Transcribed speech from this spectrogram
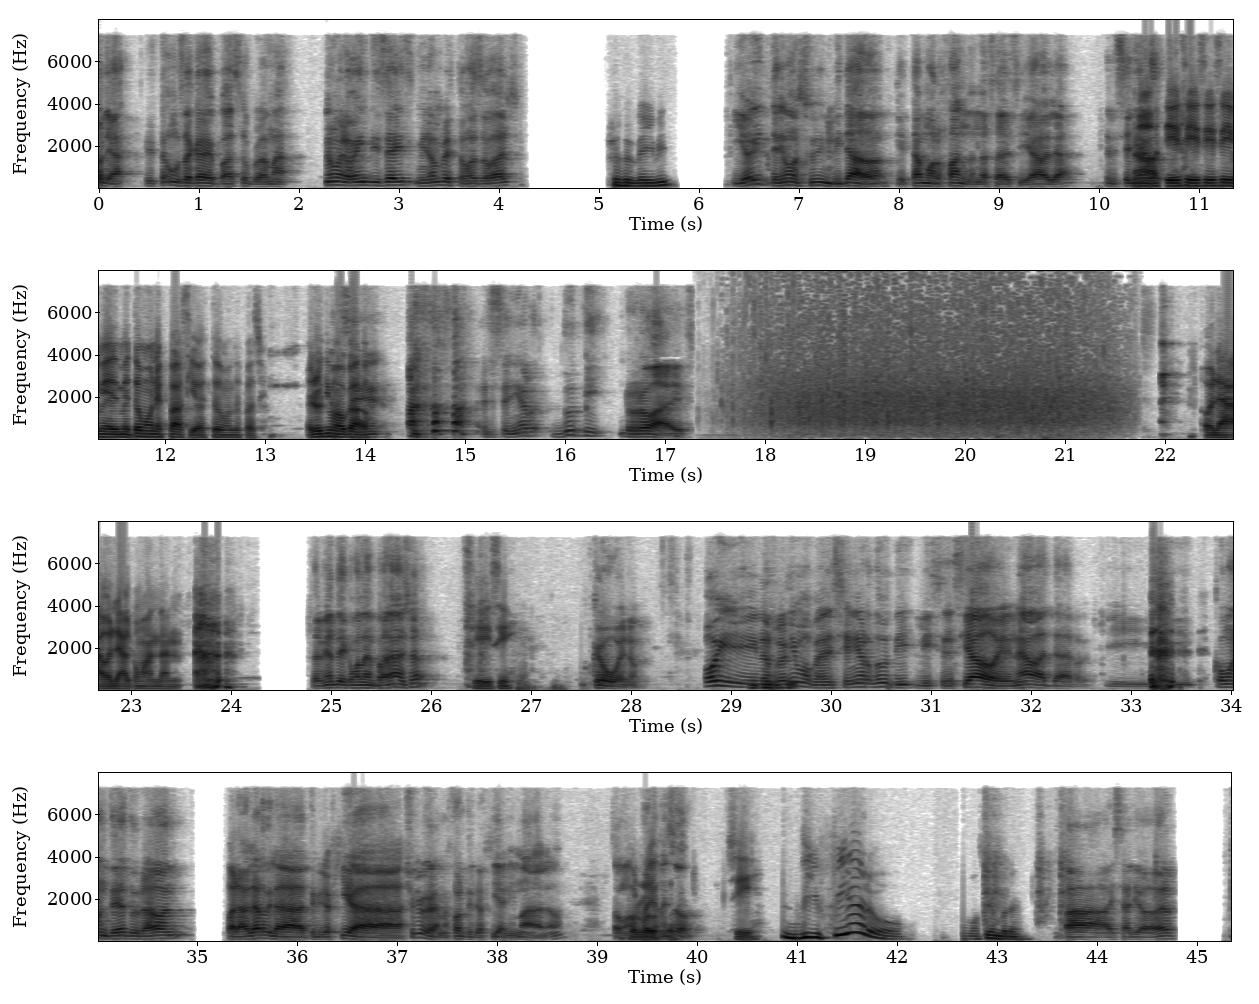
Hola, estamos acá de paso, programa número 26. Mi nombre es Tomás Ovalle. Yo soy David. Y hoy tenemos un invitado que está morfando, no a ver si habla. El señor. No, sí, sí, sí, sí, me, me tomo un espacio, es todo un espacio. El último el bocado. Señor... el señor Duty Roades. Hola, hola, ¿cómo andan? ¿Terminaste de comer la empanada ya? Sí, sí. Qué bueno. Hoy nos reunimos con el señor Duty, licenciado en Avatar y Cómo entrenar tu dragón, para hablar de la trilogía, yo creo que la mejor trilogía animada, ¿no? ¿Estamos Por de eso? Sí. Difiero, como siempre. Ah, ahí salió, a ver.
